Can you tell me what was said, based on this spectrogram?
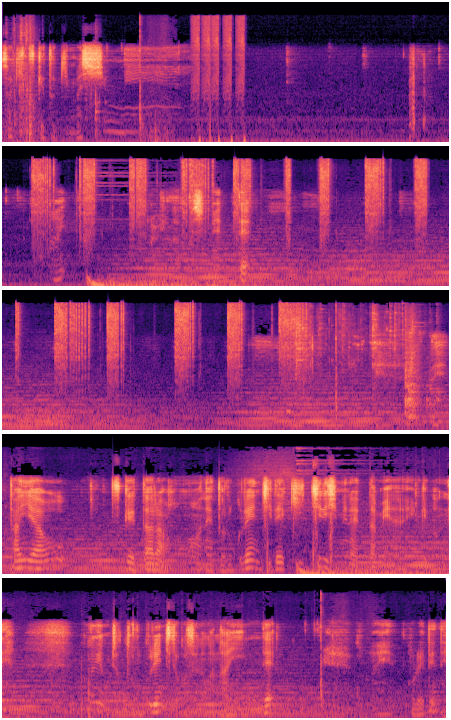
先つけときましょうね。はい。あれだと閉めて。でタイヤをつけたら、ほんまはね、トルクレンチできっちり締めないとダメなんやけどね。このゲームちょっとトルクレンチとかそういうのがないんで、えーこの辺、これでね、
